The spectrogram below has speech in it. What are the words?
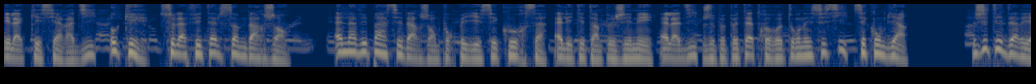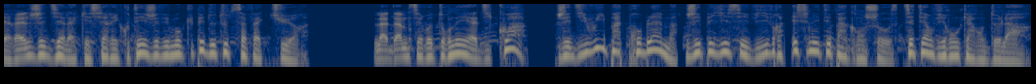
Et la caissière a dit, OK, cela fait telle somme d'argent. Elle n'avait pas assez d'argent pour payer ses courses. Elle était un peu gênée. Elle a dit, je peux peut-être retourner ceci. C'est combien? J'étais derrière elle, j'ai dit à la caissière, écoutez, je vais m'occuper de toute sa facture. La dame s'est retournée et a dit, quoi? J'ai dit oui, pas de problème. J'ai payé ses vivres et ce n'était pas grand-chose. C'était environ 40 dollars.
